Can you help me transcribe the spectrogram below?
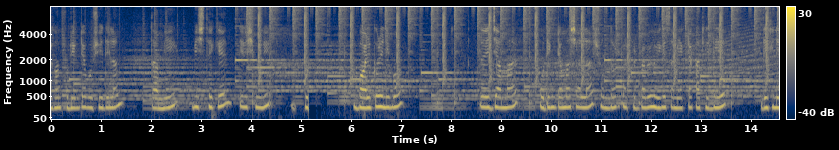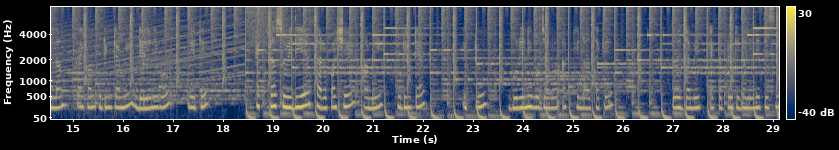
এখন ফুডিংটা বসিয়ে দিলাম। তো আমি বিশ থেকে তিরিশ মিনিট বয়েল করে নিব। তো এই যে আমার পুডিংটা মাসাল্লাহ সুন্দর পারফেক্টভাবে হয়ে গেছে। আমি একটা কাঠি দিয়ে দেখে নিলাম। তো এখন পুডিংটা আমি ঢেলে নিব প্লেটে। একটা ছুরি দিয়ে চারপাশে আমি পুডিংটা একটু গুঁড়ে নিব যেন আটকে না থাকে। তো যে আমি একটা প্লেটে ঢেলে নিতেছি।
